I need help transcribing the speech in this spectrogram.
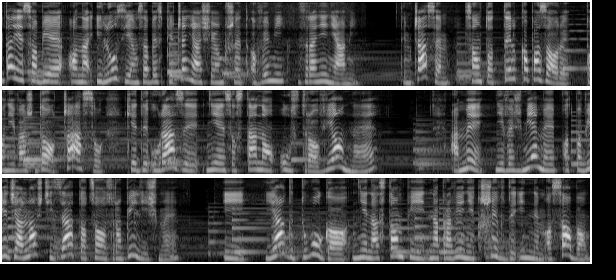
daje sobie ona iluzję zabezpieczenia się przed owymi zranieniami. Tymczasem są to tylko pozory, ponieważ do czasu, kiedy urazy nie zostaną uzdrowione, a my nie weźmiemy odpowiedzialności za to, co zrobiliśmy, i jak długo nie nastąpi naprawienie krzywdy innym osobom,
